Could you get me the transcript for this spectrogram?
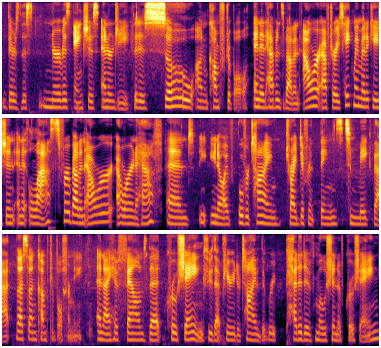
there's this nervous, anxious energy that is so uncomfortable. And it happens about an hour after I take my medication and it lasts for about an hour, hour and a half. And, you know, I've over time tried different things to make that less uncomfortable for me. And I have found that crocheting through that period of time, the repetitive motion of crocheting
